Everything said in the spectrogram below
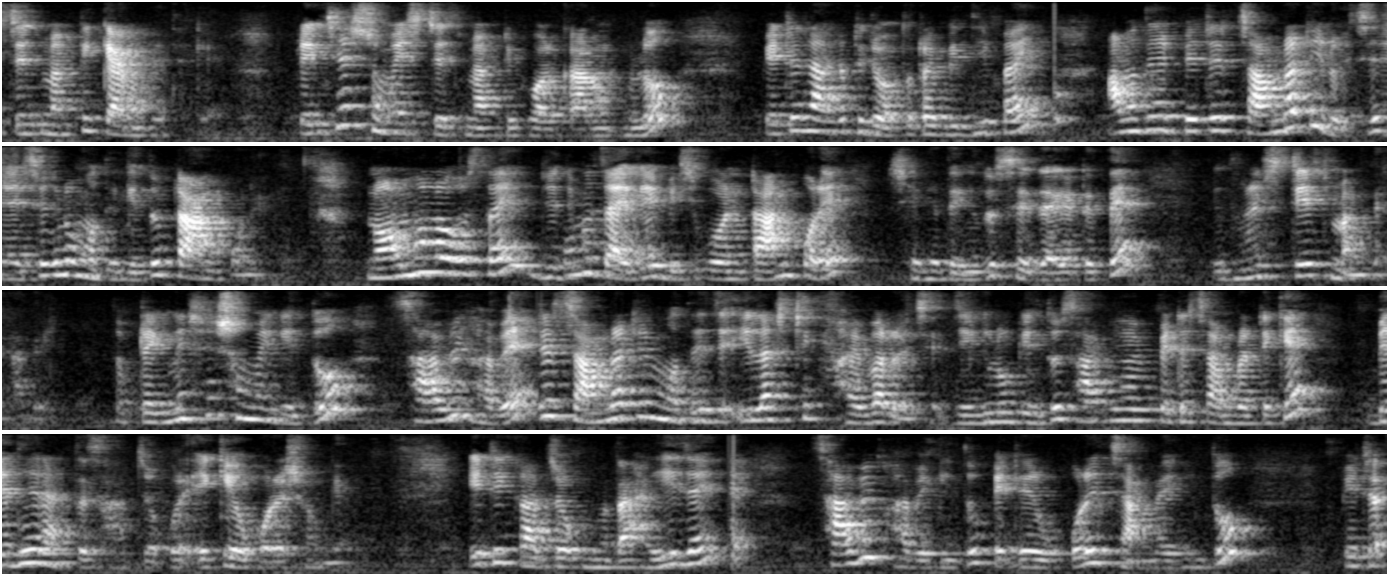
স্টেজ মার্কটি কেন হয়ে থাকে? প্রেগনেন্সির সময় স্টেজ মার্কটি হওয়ার কারণ হলো পেটের আকারটি যতটা বৃদ্ধি পায়, আমাদের পেটের চামড়াটি রয়েছে সেগুলোর মধ্যে কিন্তু টান পড়ে। নর্মাল অবস্থায় যদি কোনো জায়গায় বেশি পরিমাণ টান পড়ে, সেক্ষেত্রে কিন্তু সেই জায়গাটিতে এই ধরনের স্টেজ মার্ক দেখা দেয়। তো প্রেগনেন্সির সময় কিন্তু স্বাভাবিকভাবে পেটের চামড়াটির মধ্যে যে ইলাস্টিক ফাইবার রয়েছে, যেগুলো কিন্তু স্বাভাবিকভাবে পেটের চামড়াটিকে বেঁধে রাখতে সাহায্য করে একে অপরের সঙ্গে। এটি কার্যক্ষমতা হারিয়ে যায়। স্বাভাবিকভাবে কিন্তু পেটের উপরের চামড়ায় কিন্তু পেটের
